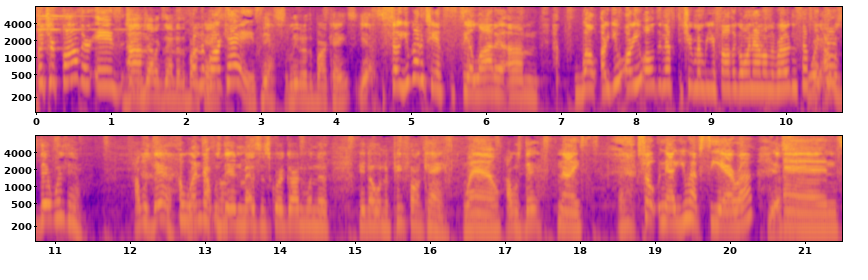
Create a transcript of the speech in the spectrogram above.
But your father is James um, Alexander the from the. Bar-Kays. Yes, leader of the Bar-Kays. Yes. So you got a chance to see a lot of. Um, well, are you are you old enough that you remember your father going out on the road and stuff Wait, like that? I was there with him. I was there. Oh, When- I was there in Madison Square Garden when the, you know, when the P Funk came. Wow. I was there. Nice. So now you have Ciara. Yes. And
